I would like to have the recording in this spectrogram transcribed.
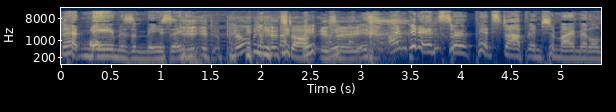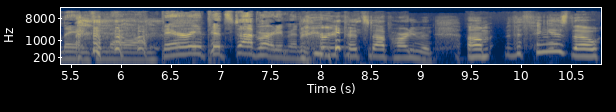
that name all, is amazing. It, it, Penelope Pitstop is a. I'm going to insert Pitstop into my middle name from now on. Barrie Pitstop Hardymon. Barrie Pitstop Hardymon. Um, the thing is, though,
